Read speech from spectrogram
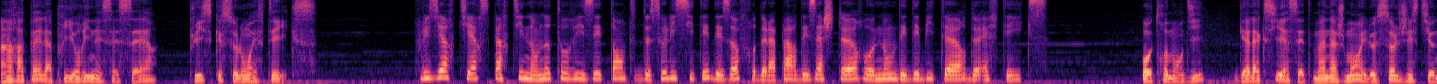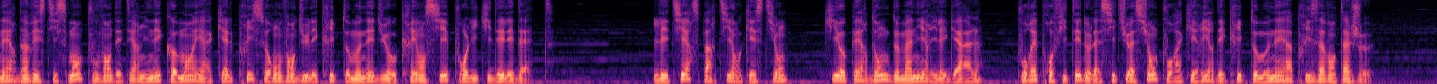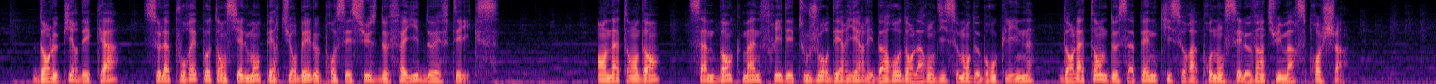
Un rappel a priori nécessaire, puisque selon FTX, Plusieurs tierces parties non autorisées tentent de solliciter des offres de la part des acheteurs au nom des débiteurs de FTX. Autrement dit, Galaxy Asset Management est le seul gestionnaire d'investissement pouvant déterminer comment et à quel prix seront vendues les crypto-monnaies dues aux créanciers pour liquider les dettes. Les tierces parties en question, qui opèrent donc de manière illégale, pourraient profiter de la situation pour acquérir des crypto-monnaies à prix avantageux. Dans le pire des cas, cela pourrait potentiellement perturber le processus de faillite de FTX. En attendant, Sam Bankman-Fried est toujours derrière les barreaux dans l'arrondissement de Brooklyn, dans l'attente de sa peine qui sera prononcée le 28 mars prochain.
